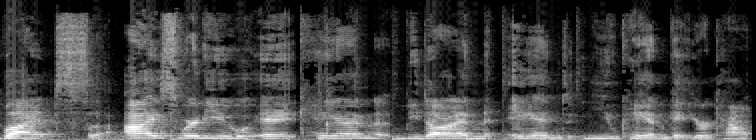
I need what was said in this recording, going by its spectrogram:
but I swear to you, it can be done and you can get your account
